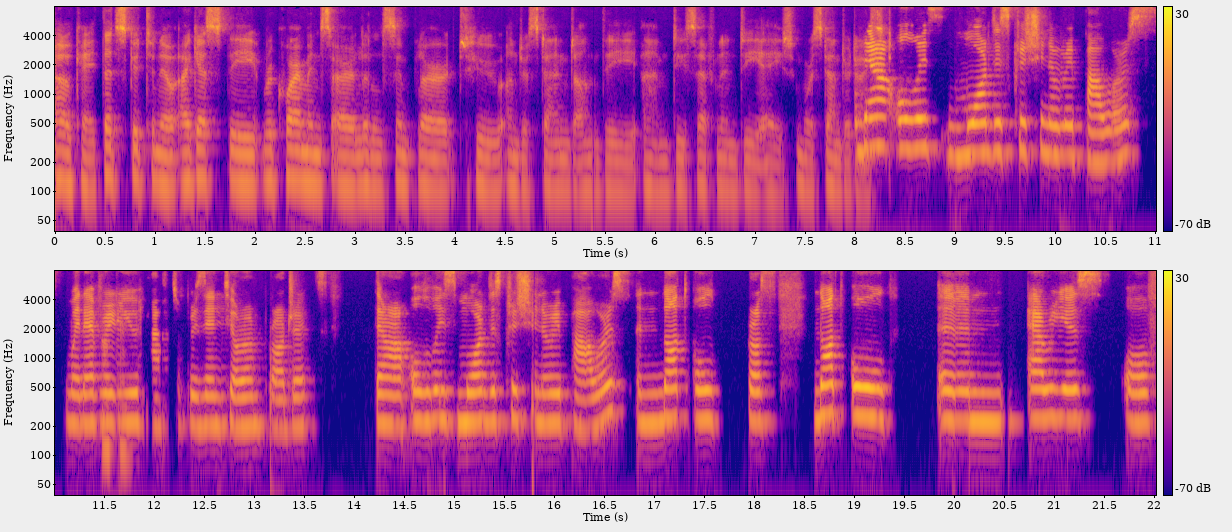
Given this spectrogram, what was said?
Okay, that's good to know. I guess the requirements are a little simpler to understand on the um, D7 and D8, more standardized. There are always more discretionary powers whenever okay. you have to present your own projects. There are always more discretionary powers, and not all cross, not all um, areas of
